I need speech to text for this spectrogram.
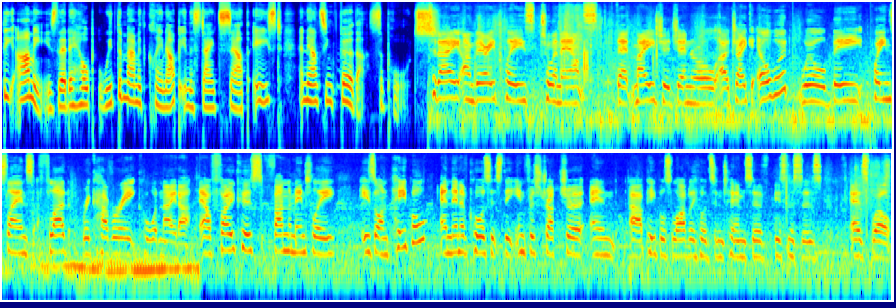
the Army is there to help with the mammoth cleanup in the state's southeast, announcing further support. Today, I'm very pleased to announce that Major General uh, Jake Ellwood will be Queensland's flood recovery coordinator. Our focus fundamentally is on people, and then, of course, it's the infrastructure and uh, people's livelihoods in terms of businesses as well.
